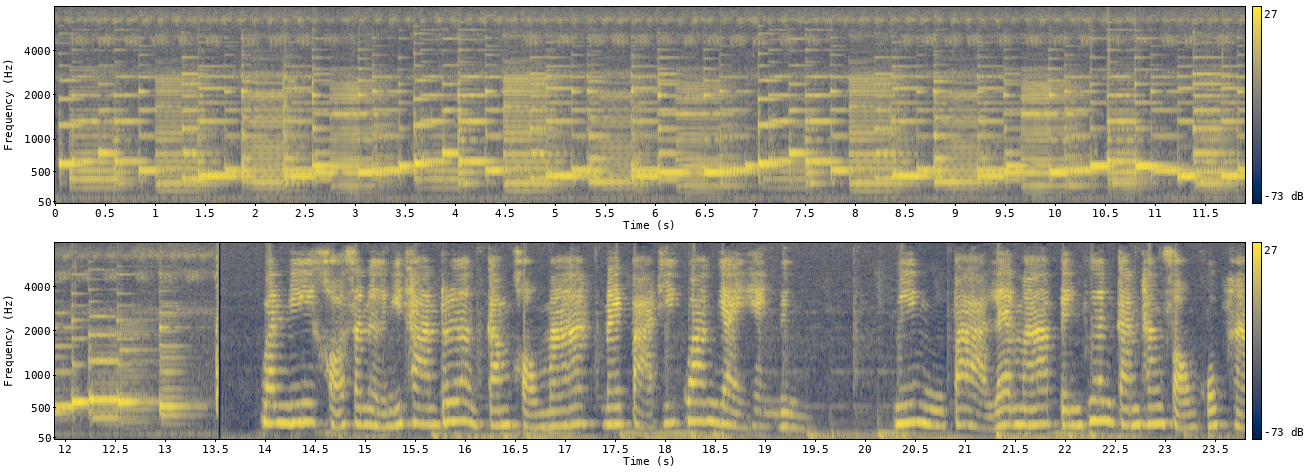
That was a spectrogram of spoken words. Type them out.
วันนี้ขอเสนอนิทานเรื่องกรรมของม้าในป่าที่กว้างใหญ่แห่งหนึ่ง มีหมูป่าและม้าเป็นเพื่อนกันทั้งสองคบหา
